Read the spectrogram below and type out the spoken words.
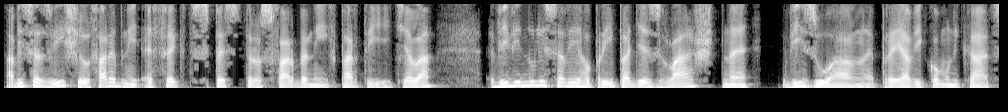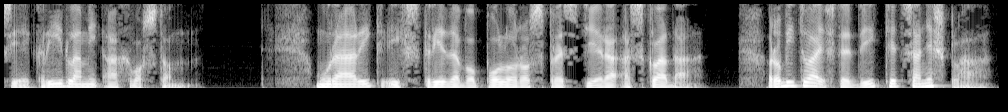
Aby sa zvýšil farebný efekt z pestro sfarbených partií tela, vyvinuli sa v jeho prípade zvláštne vizuálne prejavy komunikácie krídlami a chvostom. Murárik ich striedavo polo rozprestiera a skladá. Robí to aj vtedy, keď sa nešplhá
